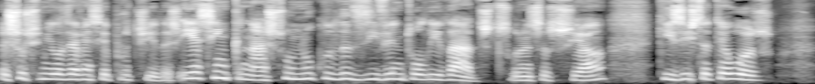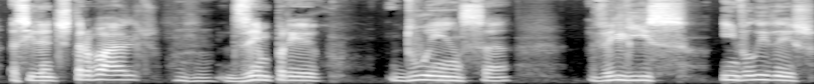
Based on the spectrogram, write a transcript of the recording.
as suas famílias devem ser protegidas. E é assim que nasce o núcleo das eventualidades de segurança social que existe até hoje. Acidentes de trabalho, uhum. desemprego, doença, velhice, invalidez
